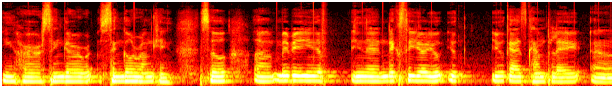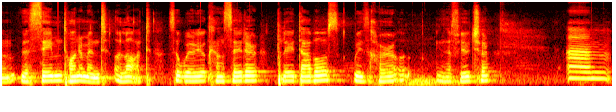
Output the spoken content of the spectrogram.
in her single single ranking. So uh, maybe in the, in the next year you, you you guys can play um, the same tournament a lot. So will you consider play doubles with her in the future? Um,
